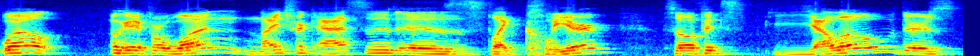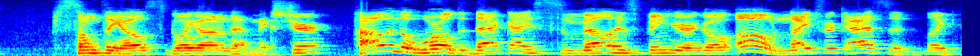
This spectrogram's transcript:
Well, Okay, for one, nitric acid is like clear. So if it's yellow, there's something else going on in that mixture. How in the world did that guy smell his finger and go, oh, nitric acid? Like,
